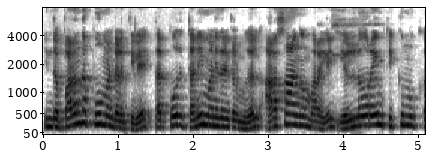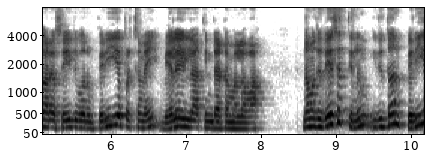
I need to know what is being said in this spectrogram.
இந்த பரந்த பூமண்டலத்திலே தற்போது தனி மனிதர்கள் முதல் அரசாங்கம் வரையில் எல்லோரையும் திக்குமுக்காட செய்து வரும் பெரிய பிரச்சனை வேலையில்லா திண்டாட்டம் அல்லவா? நமது தேசத்திலும் இதுதான் பெரிய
